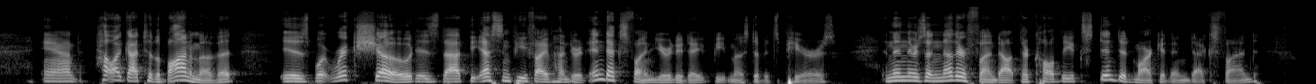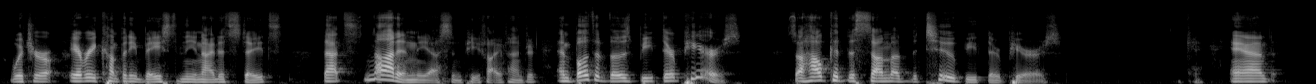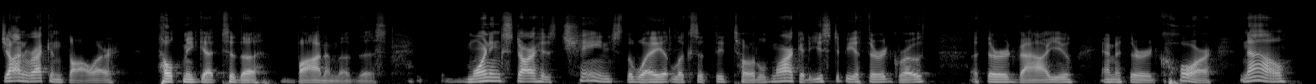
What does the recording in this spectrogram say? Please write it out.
And how I got to the bottom of it is what Rick showed is that the S&P 500 index fund year to date beat most of its peers. And then there's another fund out there called the Extended Market Index Fund, which are every company based in the United States that's not in the S&P 500, and both of those beat their peers. So how could the sum of the two beat their peers? Okay. And John Rekenthaler helped me get to the bottom of this. Morningstar has changed the way it looks at the total market. It used to be a third growth, a third value, and a third core. Now,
